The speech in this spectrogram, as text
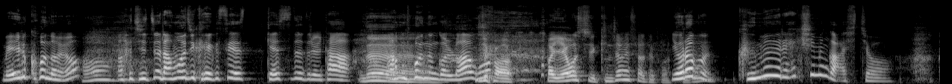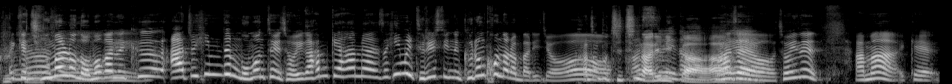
매일 코너요? 아, 아 진짜 나머지 게스트, 게스트들을 다안 네. 보는 걸로 하고 이제 막, 막 예원 씨 긴장하셔야 될 것 같아요. 여러분 금요일의 핵심인 거 아시죠? 이렇게 그렇죠. 주말로 넘어가는 네. 그 아주 힘든 모먼트에 저희가 함께 하면서 힘을 드릴 수 있는 그런 코너란 말이죠. 가장 또 지친 맞습니다. 날이니까. 맞아요. 저희는 아마 이렇게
